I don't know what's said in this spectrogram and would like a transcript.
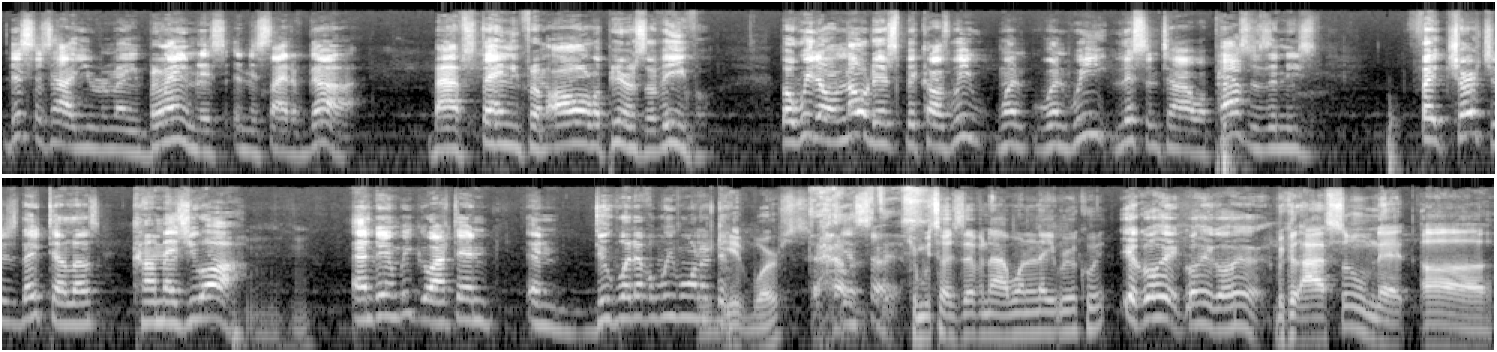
this is how you remain blameless in the sight of God by abstaining from all appearance of evil. But we don't know this because we when when we listen to our pastors in these fake churches, they tell us come as you are, and then we go out there and, and do whatever we want to do. get worse. Yes, sir. Can we touch seven nine one and eight real quick? Yeah, go ahead, go ahead, go ahead. Because I assume that uh,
